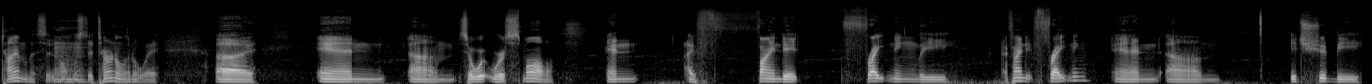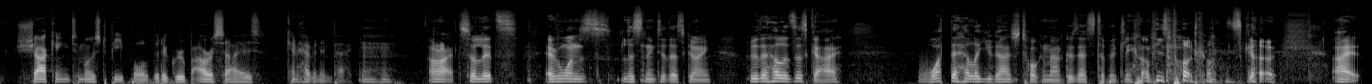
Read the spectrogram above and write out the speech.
timeless and almost Mhm. eternal in a way. Uh, and um, so we're, we're small, and I find it frighteningly. I find it frightening, and um, it should be shocking to most people that a group our size can have an impact. hmm All right, so let's. Everyone's listening to this, going, "Who the hell is this guy? What the hell are you guys talking about?" Because that's typically how these podcasts go. All right,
